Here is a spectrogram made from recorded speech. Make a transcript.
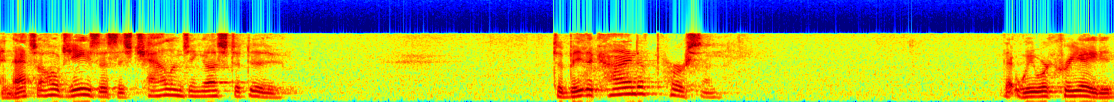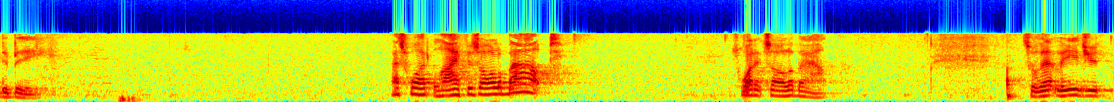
And that's all Jesus is challenging us to do to be the kind of person that we were created to be. That's what life is all about. It's what it's all about. So that leads you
